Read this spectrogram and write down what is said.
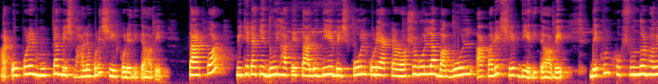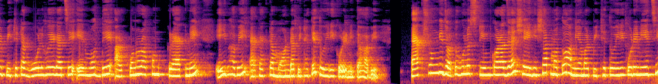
আর ওপরের মুখটা বেশ ভালো করে সিল করে দিতে হবে। তারপর পিঠেটাকে দুই হাতে তালু দিয়ে বেশ গোল করে একটা রসগোল্লা বা গোল আকারের শেপ দিয়ে দিতে হবে। দেখুন খুব সুন্দরভাবে পিঠেটা গোল হয়ে গেছে। এর মধ্যে আর কোনো রকম ক্র্যাক নেই। এইভাবেই এক একটা মন্ডা পিঠাকে তৈরি করে নিতে হবে। একসঙ্গে যতগুলো স্টিম করা যায়, সেই হিসাব মতো আমি আমার পিঠে তৈরি করে নিয়েছি।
